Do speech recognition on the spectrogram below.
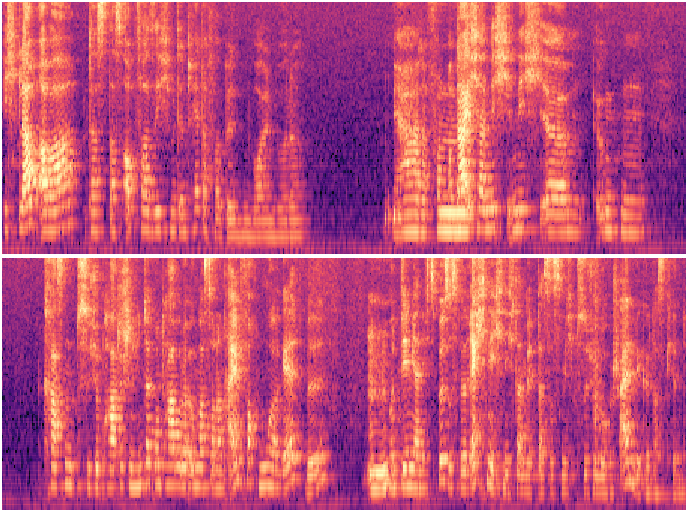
Ich glaube aber, dass das Opfer sich mit dem Täter verbinden wollen würde. Ja, davon. Und da ich ja nicht, nicht ähm, irgendeinen krassen psychopathischen Hintergrund habe oder irgendwas, sondern einfach nur Geld will Mhm. und dem ja nichts Böses will, rechne ich nicht damit, dass es mich psychologisch einwickelt, das Kind.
